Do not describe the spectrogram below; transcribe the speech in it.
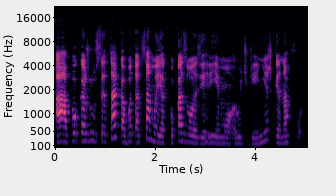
а покажу все так, або так само, як показувала, зігріємо ручки і ніжки на фото.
